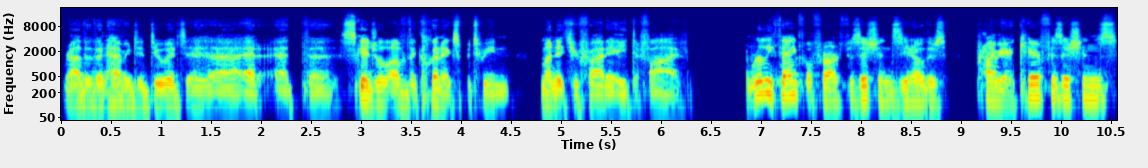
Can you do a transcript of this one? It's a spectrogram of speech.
rather than having to do it uh, at, at the schedule of the clinics between Monday through Friday, 8 to 5. I'm really thankful for our physicians. You know, there's primary care physicians,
